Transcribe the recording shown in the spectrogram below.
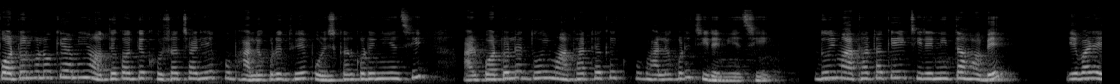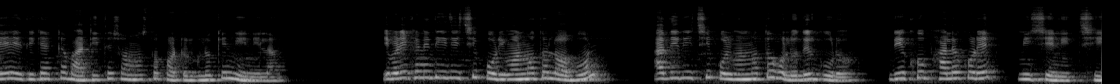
পটলগুলোকে আমি অর্ধেক অর্ধেক খোসা ছাড়িয়ে খুব ভালো করে ধুয়ে পরিষ্কার করে নিয়েছি। আর পটলের দুই মাথাটাকে খুব ভালো করে চিড়ে নিয়েছি। দুই মাথাটাকেই চিড়ে নিতে হবে। এবারে এদিকে একটা বাটিতে সমস্ত পটলগুলোকে নিয়ে নিলাম। এবারে এখানে দিয়ে দিচ্ছি পরিমাণ মতো লবণ আর দিয়ে দিচ্ছি পরিমাণ মতো হলুদের গুঁড়ো। দিয়ে খুব ভালো করে মিশিয়ে নিচ্ছি।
